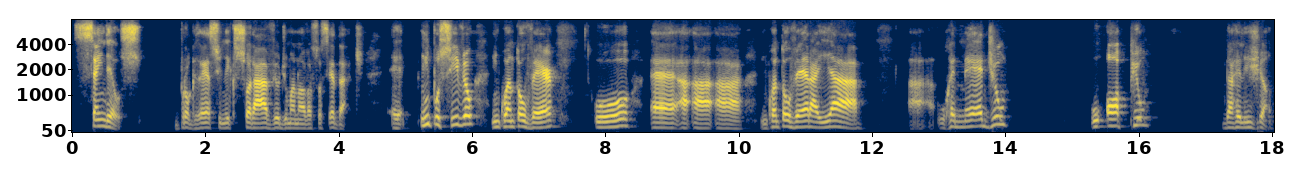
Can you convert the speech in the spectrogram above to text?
sem Deus. O progresso inexorável de uma nova sociedade. É impossível enquanto houver o é, a, a, a, enquanto houver aí a, o remédio, o ópio da religião.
